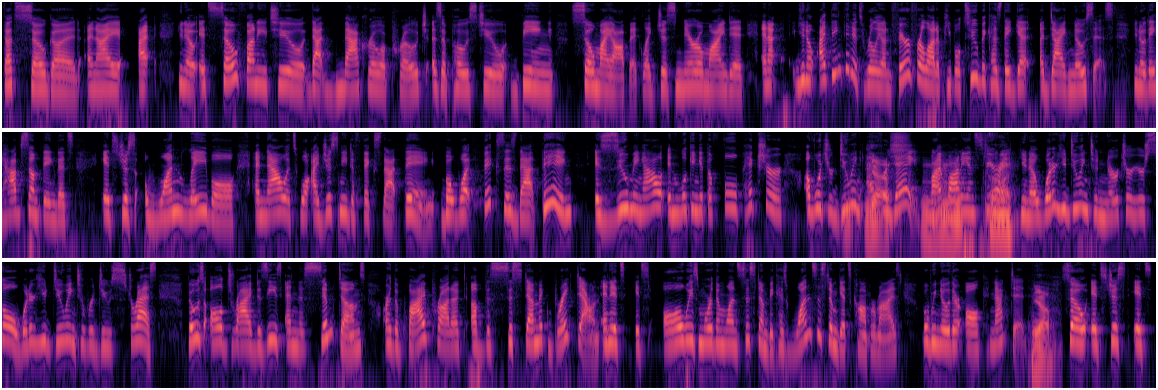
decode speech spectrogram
That's so good. And I I you know, it's so funny too that macro approach as opposed to being so myopic, like just narrow-minded. And I you know, I think that it's really unfair for a lot of people too because they get a diagnosis. You know, they have something that's it's just one label and now it's well I just need to fix that thing. But what fixes that thing is zooming out and looking at the full picture of what you're doing yes. every day, mm-hmm. mind, body, and spirit. Totally. You know, what are you doing to nurture your soul? What are you doing to reduce stress? Those all drive disease. And the symptoms are the byproduct of the systemic breakdown. And it's it's always more than one system because one system gets compromised, but we know they're all connected. Yeah. So it's just it's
